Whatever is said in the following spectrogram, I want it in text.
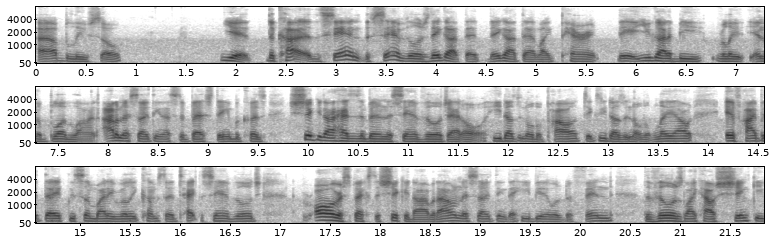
I believe so. Yeah, the the sand the sand village they got that they got that like parent they you got to be related in the bloodline. I don't necessarily think that's the best thing because Shikadai hasn't been in the sand village at all. He doesn't know the politics. He doesn't know the layout. If hypothetically somebody really comes to attack the sand village, all respects to Shikadai, but I don't necessarily think that he'd be able to defend the village like how Shinki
